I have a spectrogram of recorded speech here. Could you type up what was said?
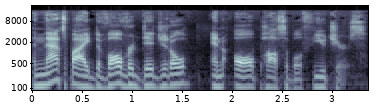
And that's by Devolver Digital and All Possible Futures.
